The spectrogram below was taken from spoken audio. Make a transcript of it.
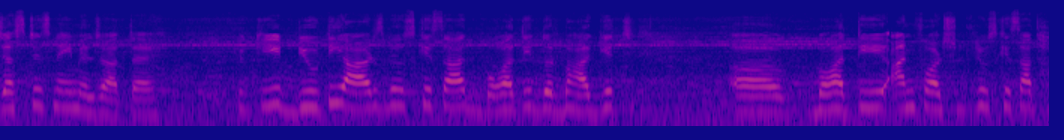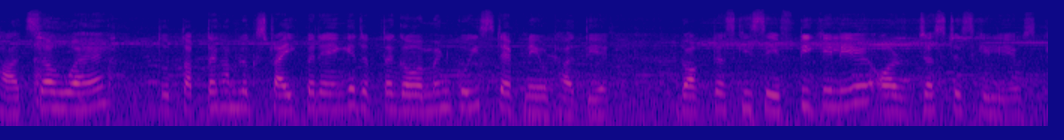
जस्टिस नहीं मिल जाता है। क्योंकि ड्यूटी आवर्स में उसके साथ बहुत ही दुर्भाग्य बहुत ही अनफॉर्चुनेटली उसके साथ हादसा हुआ है। तो तब तक हम लोग स्ट्राइक पर रहेंगे जब तक गवर्नमेंट कोई स्टेप नहीं उठाती है। डॉक्टर्स की सेफ्टी के लिए और जस्टिस के लिए उसकी।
